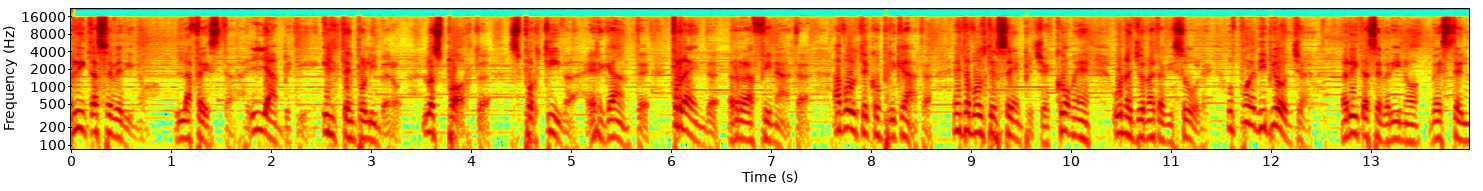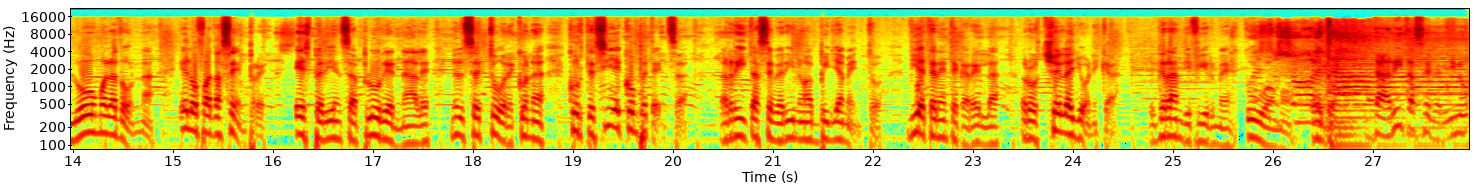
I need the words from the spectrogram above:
Rita Severino, la festa, gli abiti, il tempo libero, lo sport, sportiva, elegante, trend, raffinata, a volte complicata ed a volte semplice, come una giornata di sole oppure di pioggia. Rita Severino veste l'uomo e la donna e lo fa da sempre. Esperienza pluriennale nel settore con cortesia e competenza. Rita Severino Abbigliamento, via Tenente Carella, Roccella Ionica grandi firme uomo e donna. Da Rita Severino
